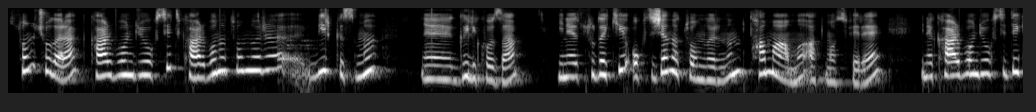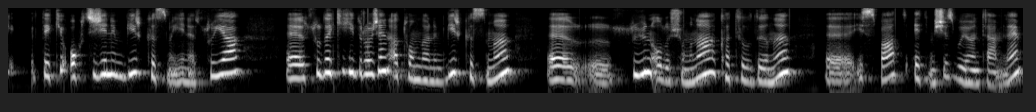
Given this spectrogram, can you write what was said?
Sonuç olarak karbondioksit karbon atomları e, bir kısmı e, glikoza, yine sudaki oksijen atomlarının tamamı atmosfere, yine karbondioksitteki oksijenin bir kısmı yine suya, e, sudaki hidrojen atomlarının bir kısmı e, suyun oluşumuna katıldığını e, ispat etmişiz bu yöntemle.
